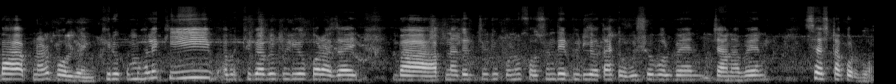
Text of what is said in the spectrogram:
বা আপনারা বলবেন, কীরকম হলে কি, কীভাবে ভিডিও করা যায়? বা আপনাদের যদি কোনো পছন্দের ভিডিও থাকে, অবশ্যই বলবেন, জানাবেন। চেষ্টা করব,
